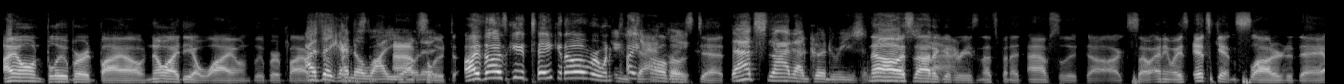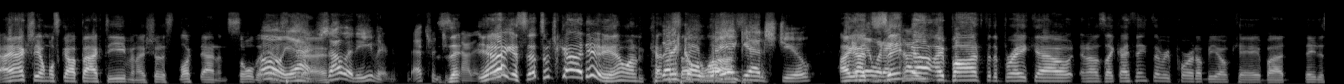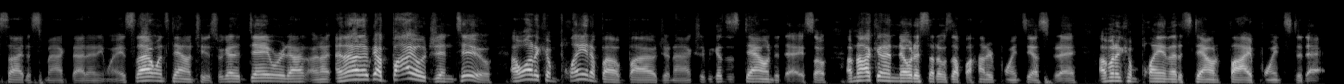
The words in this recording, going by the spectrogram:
I own Bluebird Bio. No idea why I own Bluebird Bio. I think I know why you own it. absolute. I thought I was getting taken over when Kite and all those did. That's not a good reason. No, it's not a good reason. That's been an absolute dog. So, anyways, it's getting slaughtered today. I actually almost got back to even. I should have looked at it and sold it. Oh yeah, sell it even. That's what you gotta yeah, do. I guess that's what you gotta do. You don't want to cut Let it go way loss. against you. I got then Zynga. comes- I bought for the breakout, and I was like, I think the report will be okay, but they decide to smack that anyway. So that one's down too. So we got a day we're down, and, I, and then I've got Biogen too. I want to complain about Biogen actually because it's down today. So I'm not going to notice that it was up 100 points yesterday. I'm going to complain that it's down five points today.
